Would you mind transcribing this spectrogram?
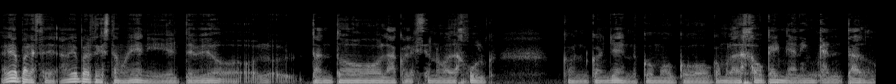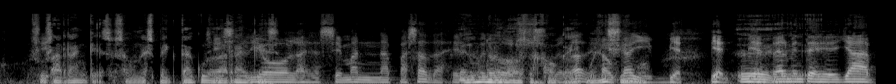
A mí me parece, a mí me parece que está muy bien y el TVO, tanto la colección nueva de Hulk con, con Jen como, co- como, la de Hawkeye me han encantado sus Sí. arranques, o sea, un espectáculo Sí, de arranques. salió la semana pasada el, El número número 2 dos de Hawkeye, ¿verdad? Hawkeye y bien, bien, Eh, bien. Realmente ya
